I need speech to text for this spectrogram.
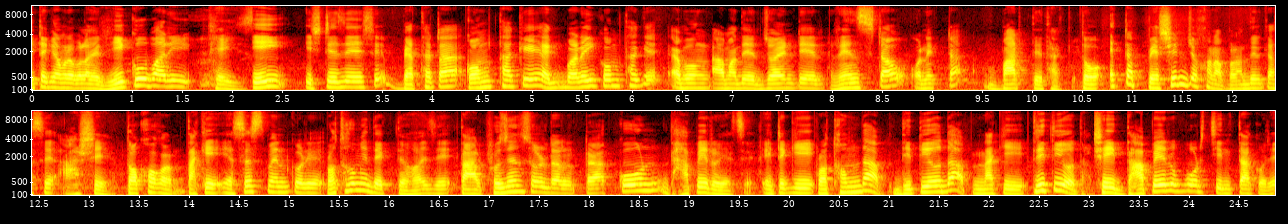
এটাকে আমরা বলা হয় রিকোভারি ফেজ এই স্টেজে এসে ব্যথাটা কম থাকে, একবারেই কম থাকে এবং আমাদের জয়েন্টের রেঞ্জটাও অনেকটা বাড়তে থাকে। তো একটা পেশেন্ট যখন আপনাদের কাছে আসে, তখন তাকে অ্যাসেসমেন্ট করে প্রথমে দেখতে হয় যে তার ফ্রোজেন শোল্ডারটা কোন ধাপে রয়েছে। এটা কি প্রথম ধাপ, দ্বিতীয় ধাপ, নাকি তৃতীয় ধাপ? সেই ধাপের উপর চিন্তা করে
